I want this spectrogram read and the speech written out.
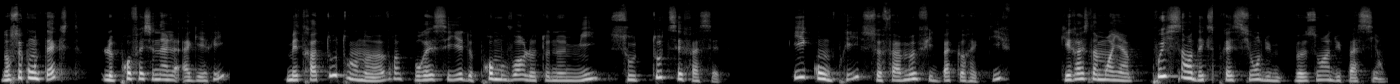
Dans ce contexte, le professionnel aguerri mettra tout en œuvre pour essayer de promouvoir l'autonomie sous toutes ses facettes, y compris ce fameux feedback correctif qui reste un moyen puissant d'expression du besoin du patient.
